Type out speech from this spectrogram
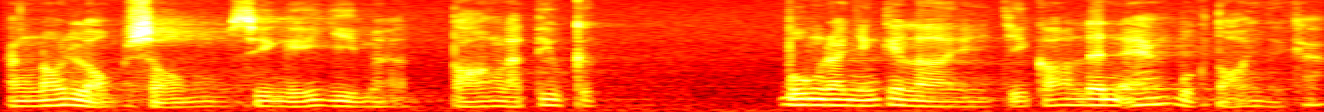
Ăn nói lộn xộn, suy nghĩ gì mà toàn là tiêu cực buông ra những cái lời chỉ có lên án buộc tội người khác.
